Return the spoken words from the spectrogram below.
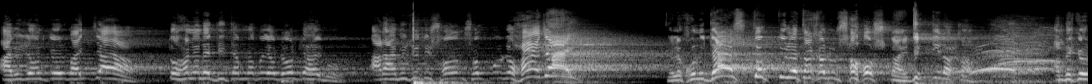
আমি যখন কেউ বাইক যায়, তখন এনে দিতাম না কেউ ডর দেখাইব। আর আমি যদি স্বয়ং সম্পূর্ণ হয়ে যাই, তাহলে কোনো দেশ চোখ তুলে তাকানোর সাহস নাই কি রাখা আমরা কেউ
